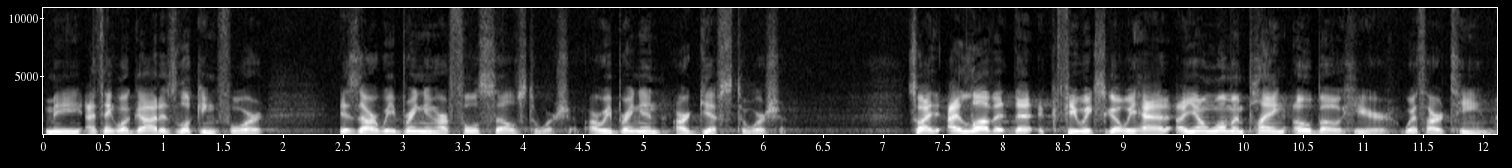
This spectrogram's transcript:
me, I think what God is looking for is are we bringing our full selves to worship? Are we bringing our gifts to worship? So I, I love it that a few weeks ago we had a young woman playing oboe here with our team.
